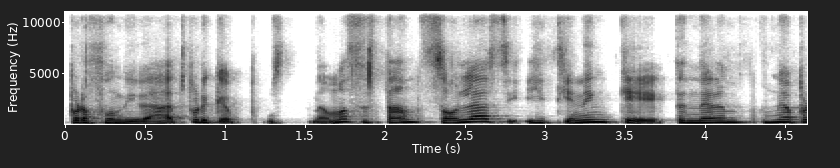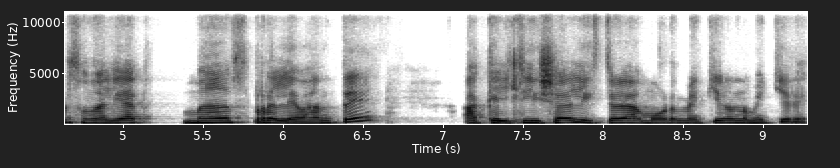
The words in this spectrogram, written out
profundidad porque pues, nada más están solas y tienen que tener una personalidad más relevante a que el cliché de la historia de amor me quiere o no me quiere.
